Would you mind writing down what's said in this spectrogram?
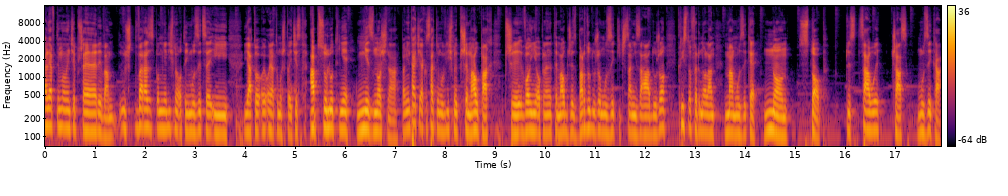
ale ja w tym momencie przerywam. Już dwa razy wspomnieliśmy o tej muzyce i ja to, o, ja to muszę powiedzieć, jest absolutnie nieznośna. Pamiętacie, jak ostatnio mówiliśmy przy Małpach, przy Wojnie o Planetę Małp, że jest bardzo dużo muzyki, czasami za dużo? Christopher Nolan ma muzykę non-stop. To jest cały czas muzyka.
